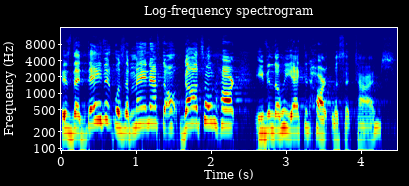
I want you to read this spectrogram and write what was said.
is that David was a man after God's own heart, even though he acted heartless at times.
